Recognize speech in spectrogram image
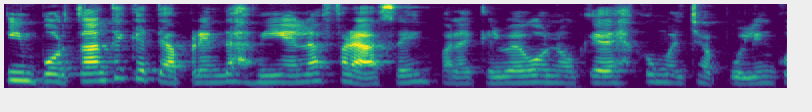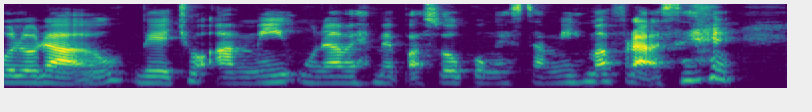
importante que te aprendas bien la frase para que luego no quedes como el chapulín colorado. De hecho, a mí una vez me pasó con esta misma frase,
